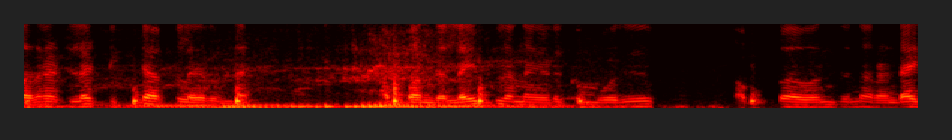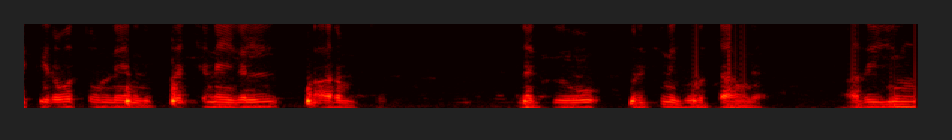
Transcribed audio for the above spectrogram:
பதினெட்டில் டிக்டாக்ல இருந்தேன். அப்போ அந்த லைஃப்பில் நான் எடுக்கும்போது அப்போ வந்து நான் ரெண்டாயிரத்தி இருபத்தொன்னு எனக்கு பிரச்சனைகள் ஆரம்பிச்சு எனக்கு பிரச்சனை கொடுத்தாங்க அதையும்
